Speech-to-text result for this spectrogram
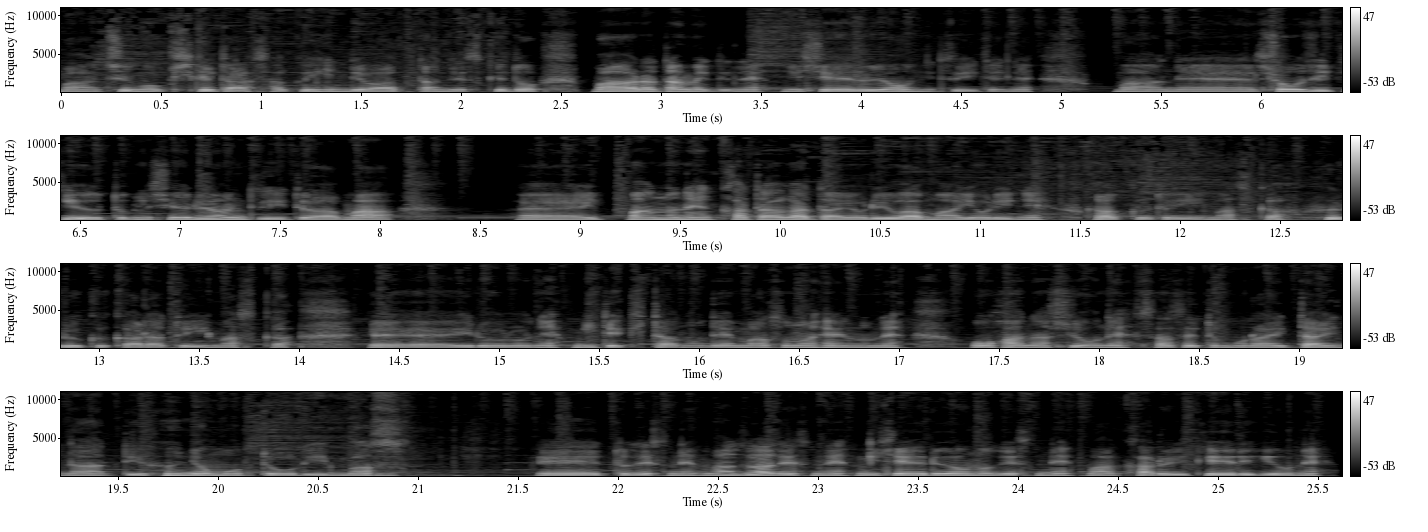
まあ、注目してた作品ではあったんですけど、まあ、改めてね、ミシェル・ヨーンについてね、まあね、正直言うと、ミシェル・ヨーンについては、まあ、えー一般のね、方々よりは、まあ、よりね、深くと言いますか、古くからと言いますか、えーいろいろね、見てきたので、まあ、その辺のね、お話をね、させてもらいたいな、というふうに思っております。えーっとですね、まずはですね、ミシェール・ヨのですね、まあ軽い経歴をね、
